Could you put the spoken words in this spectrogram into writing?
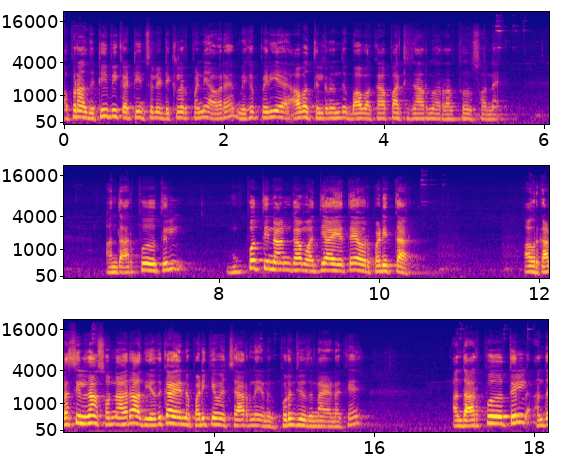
அப்புறம் அது டிபி கட்டின்னு சொல்லி டிக்ளேர் பண்ணி அவரை மிகப்பெரிய ஆபத்திலிருந்து பாபா காப்பாற்றினார்னு ஒரு அற்புதம் சொன்னேன். அந்த அற்புதத்தில் முப்பத்தி நான்காம் அத்தியாயத்தை அவர் படித்தார். அவர் கடைசியில் தான் சொன்னார் அது எதுக்காக என்னை படிக்க வச்சாருன்னு எனக்கு புரிஞ்சுதுண்ணா எனக்கு அந்த அற்புதத்தில் அந்த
